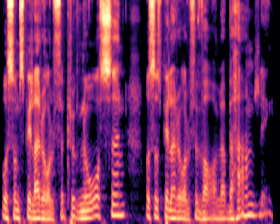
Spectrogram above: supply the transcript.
och som spelar roll för prognosen och som spelar roll för val av behandling.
